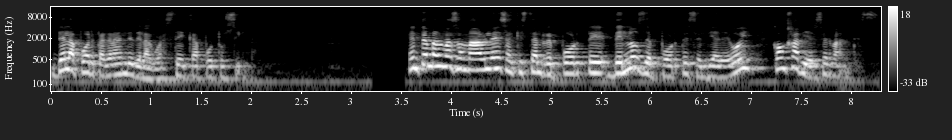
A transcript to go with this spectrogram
de la Puerta Grande de la Huasteca Potosina. En temas más amables, aquí está el reporte de los deportes el día de hoy con Javier Cervantes.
